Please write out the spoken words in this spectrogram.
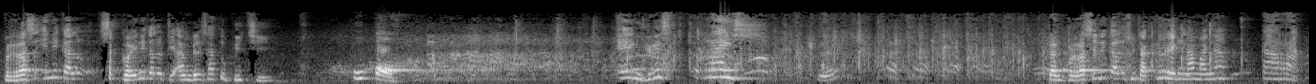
Beras ini kalau sego ini kalau diambil satu biji, upo. Inggris rice. Ya. Dan beras ini kalau sudah kering namanya karak.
